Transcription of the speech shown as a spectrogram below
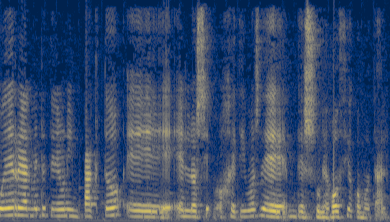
puede realmente tener un impacto eh, en los objetivos de, de, su negocio como tal.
